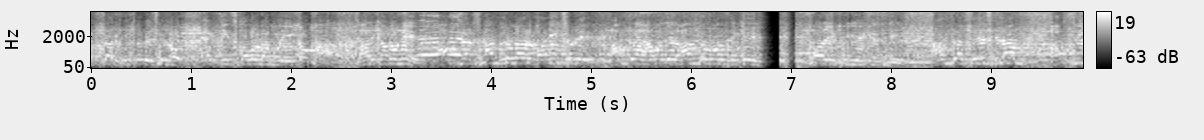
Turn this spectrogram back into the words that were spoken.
আপনার ভিতরে ছিল একটি ছলনাময়ী কথা। যার কারণে আপনার সান্ত্বনার বাড়ি ছড়ে আমরা আমাদের আন্দোলন থেকে ঘরে ফিরে গেছি। আমরা চেয়েছিলাম আপনি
